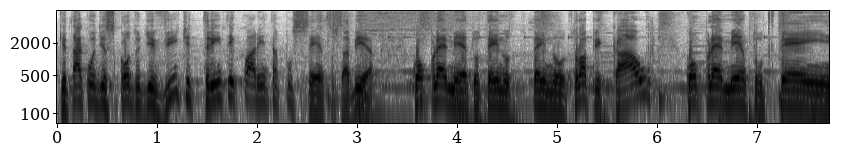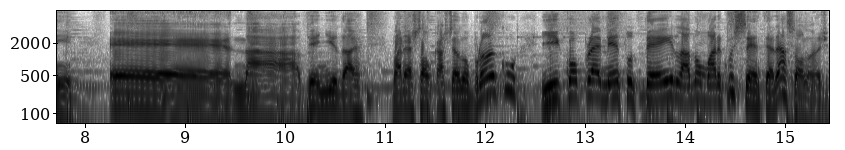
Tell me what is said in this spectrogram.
Que tá com desconto de 20, 30 e 40%, sabia? Complemento tem no, tem no Tropical, complemento tem é, na Avenida Marechal Castelo Branco e complemento tem lá no Marcos Center, né, Solange?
